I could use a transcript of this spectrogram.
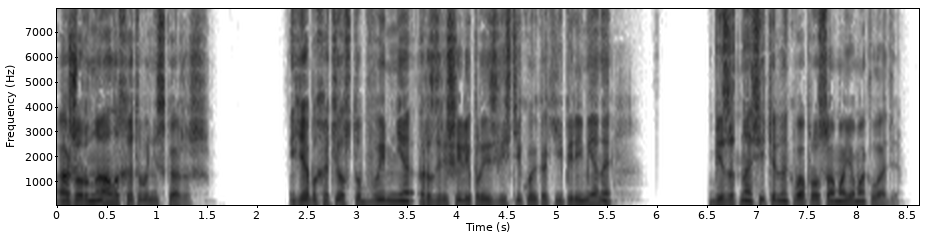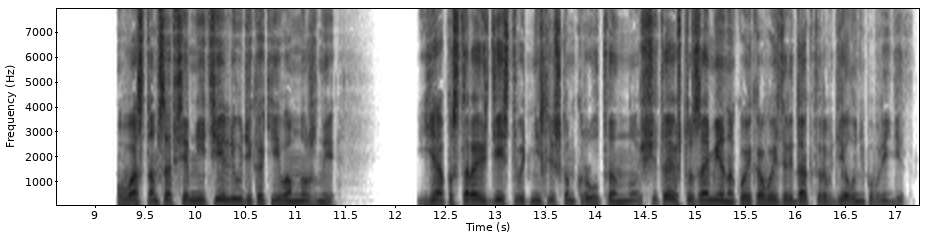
О журналах этого не скажешь. Я бы хотел, чтобы вы мне разрешили произвести кое-какие перемены безотносительно к вопросу о моем окладе. У вас там совсем не те люди, какие вам нужны. Я постараюсь действовать не слишком круто, но считаю, что замена кое-кого из редакторов делу не повредит. —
